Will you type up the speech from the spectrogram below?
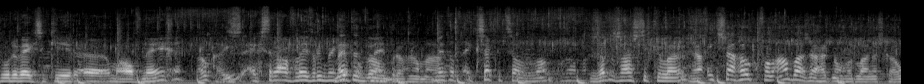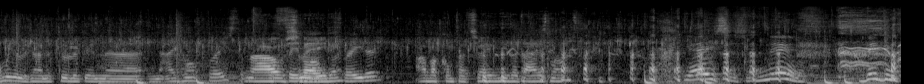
door de week een keer eh, om half negen. Oké. Dus extra aflevering ben Met het woonprogramma. Met dat exact hetzelfde woonprogramma. Dus dat is hartstikke leuk. Ja, ik zag ook van ABBA zag ik nog wat langers komen. Jullie zijn natuurlijk in, eh, in IJsland geweest. Nou. Zweden. Abba komt uit Zweden, niet uit IJsland. Jezus, Niels. Dit doet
